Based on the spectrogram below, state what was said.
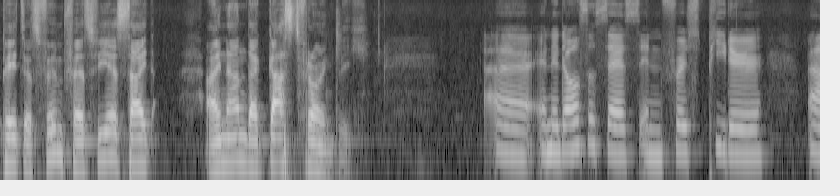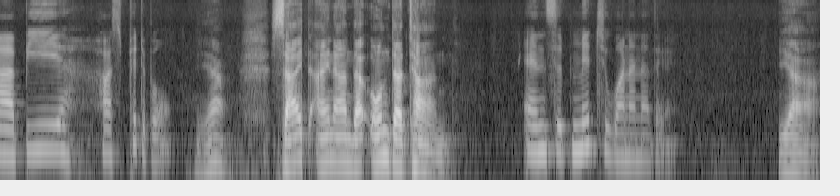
Petrus 5, Vers 4, seid einander gastfreundlich. Uh, and it also says in First Peter, uh, be hospitable Ja. Seid einander untertan. and submit to one another. Ja.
